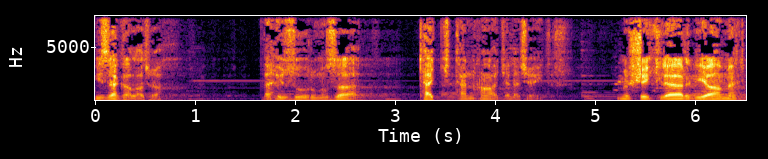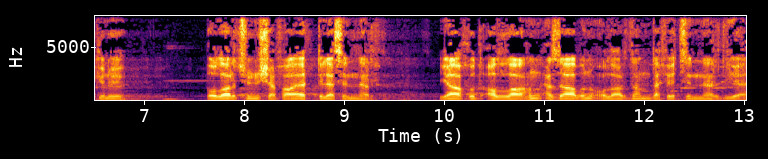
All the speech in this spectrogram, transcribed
bizə qalacaq və hüzurumuza tək tənha gələcəkdir. Müşriklər qiyamət günü onlar üçün şəfayət diləsinlər, yaxud Allahın əzabını onlardan dəf etsinlər deyə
